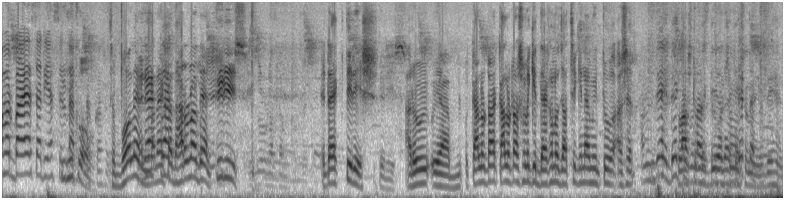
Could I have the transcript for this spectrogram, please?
আমার বায়াচারি আছে। আচ্ছা বলেন মানে একটা ধারণা দেন। এটা একত্রিশ। আর ওই কালোটা কালোটা আসলে কি দেখানো যাচ্ছে কিনা আমি একটু আসেন। ফ্লাশ ফ্লাশ দিয়ে দেখেন।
